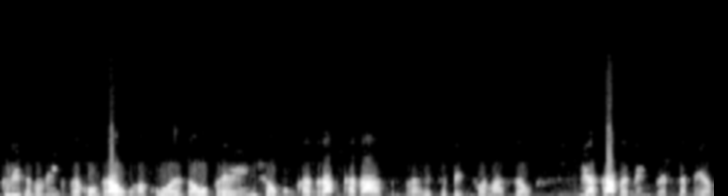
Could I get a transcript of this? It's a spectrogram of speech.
clica no link para comprar alguma coisa ou preenche algum cadastro para receber informação e acaba nem percebendo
